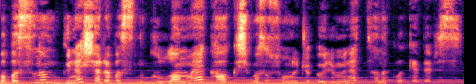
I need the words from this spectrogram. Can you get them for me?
babasının güneş arabasını kullanmaya kalkışması sonucu ölümüne tanıklık ederiz.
